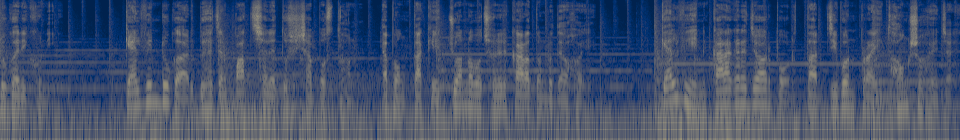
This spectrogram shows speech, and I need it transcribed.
ডুগারি খুনি। ক্যালভিন ডুগার দুই হাজার পাঁচ সালে দোষী সাব্যস্ত হন এবং তাকে চুয়ান্ন বছরের কারাদণ্ড দেওয়া হয়। ক্যালভিন কারাগারে যাওয়ার পর তার জীবন প্রায় ধ্বংস হয়ে যায়,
